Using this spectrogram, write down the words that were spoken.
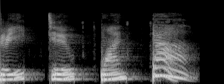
Three, two, one, go!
